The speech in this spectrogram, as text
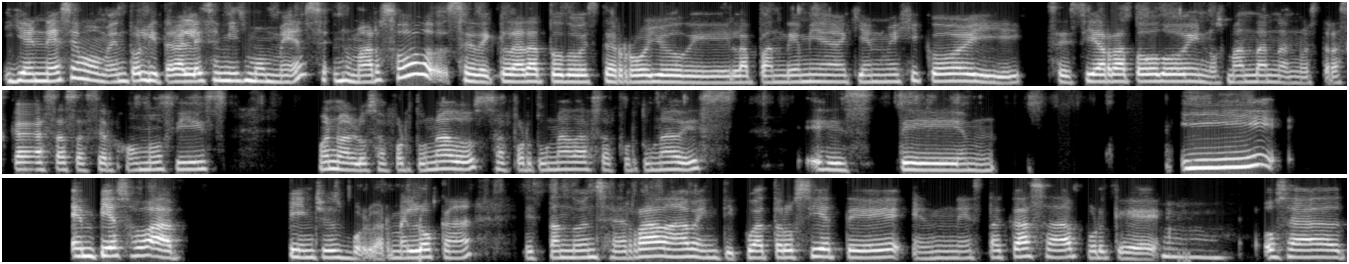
y en ese momento, literal, ese mismo mes, en marzo, se declara todo este rollo de la pandemia aquí en México y se cierra todo y nos mandan a nuestras casas a hacer home office. Bueno, a los afortunados, afortunadas, afortunades. Este, y empiezo a pinches volverme loca estando encerrada 24/7 en esta casa porque, o sea,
